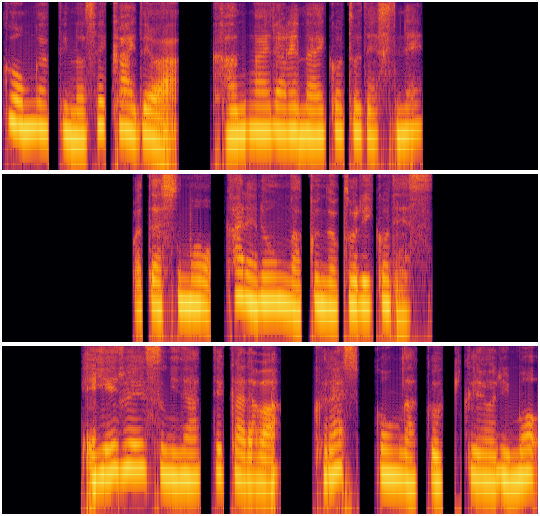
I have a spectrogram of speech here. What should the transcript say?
ク音楽の世界では考えられないことですね。私も彼の音楽の虜です。ALS になってからはクラシック音楽を聴くよりも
